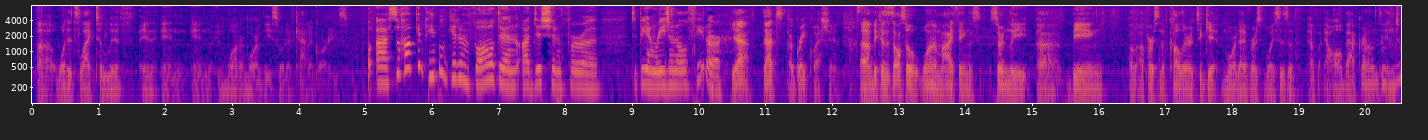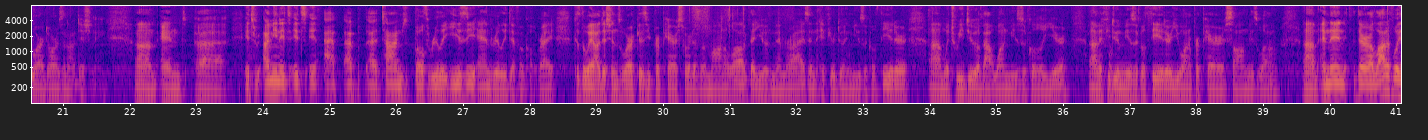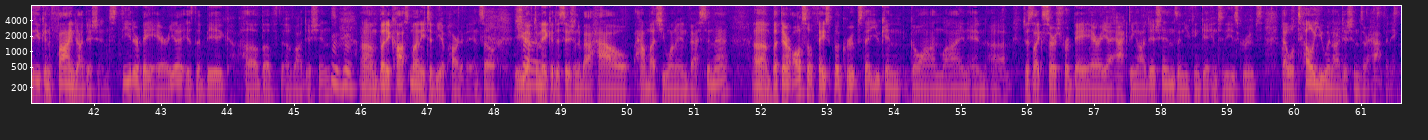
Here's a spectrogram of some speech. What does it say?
uh, what it's like to live in, in, in, in one or more of these sort of categories. Uh, so how can people get involved in audition for a to be in regional theater? Yeah, that's a great question um, because it's also one of my things. Certainly, uh, being a, a person of color, to get more diverse voices of, of all backgrounds into our doors and auditioning, um, and uh, it's. I mean, it's it's it, at, at, at times both really easy and really difficult, right? Because the way auditions work is you prepare sort of a monologue that you have memorized, and if you're doing musical theater, um, which we do about one musical a year, um, if you do musical theater, you want to prepare a song as well. Um, and then there are a lot of ways you can find auditions. Theater Bay Area is the big hub of, of auditions, um, but it costs money to be a part of it, and so you have to make a decision about how how much you want to invest in that. Um, but there are also Facebook groups that you can go online and um, just like search for Bay Area acting auditions, and you can get into these groups that will tell you when auditions are happening.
